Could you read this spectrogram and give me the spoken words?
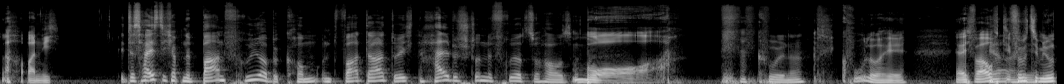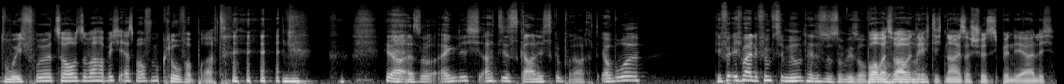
Laber nicht. Das heißt, ich habe eine Bahn früher bekommen und war dadurch eine halbe Stunde früher zu Hause. Boah. Cool, ne? Cool, oh hey. Ja, ich war auch ja, die 15 hey. Minuten, wo ich früher zu Hause war, habe ich erstmal auf dem Klo verbracht. ja, also eigentlich hat es gar nichts gebracht. Obwohl, die, ich meine, die 15 Minuten hättest du sowieso. Boah, aber es war ein richtig nicer Schuss, ich bin dir ehrlich.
